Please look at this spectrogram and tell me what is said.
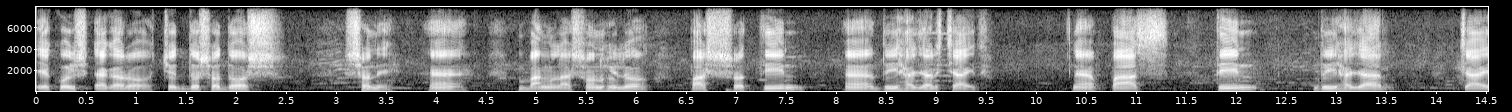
একুশ, এগারো চোদ্দোশো দশ সনে হ্যাঁ। বাংলা সন হইল পাঁচশো তিন হ্যাঁ দুই হাজার চার। হ্যাঁ পাঁচ, তিন, দুই হাজার চার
